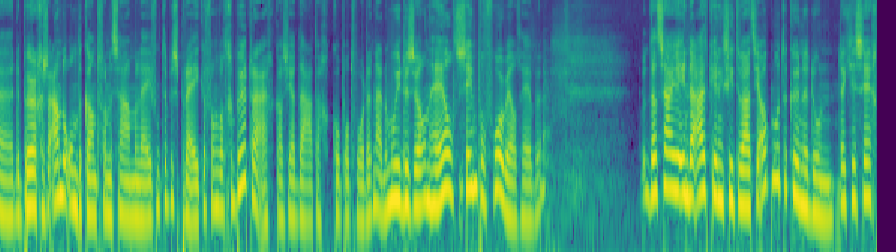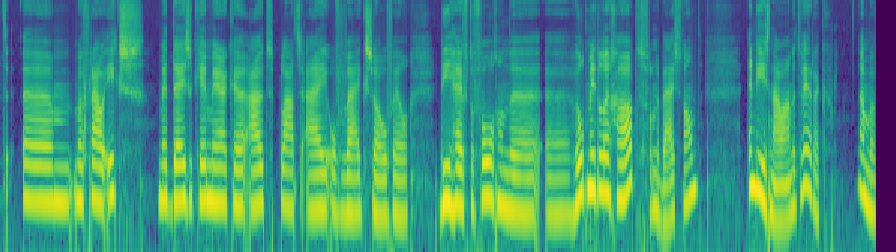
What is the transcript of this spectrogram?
uh, de burgers aan de onderkant van de samenleving te bespreken. Van wat gebeurt er eigenlijk als jouw data gekoppeld worden? Nou, dan moet je dus wel een heel simpel voorbeeld hebben. Dat zou je in de uitkeringssituatie ook moeten kunnen doen. Dat je zegt, um, mevrouw X met deze kenmerken uit plaats I of wijk zoveel. Die heeft de volgende uh, hulpmiddelen gehad van de bijstand. En die is nou aan het werk. Nou,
